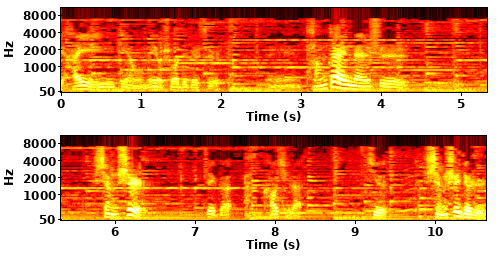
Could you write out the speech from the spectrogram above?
还有一点我没有说的就是，嗯，唐代呢是省试这个考取了，就省试就是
